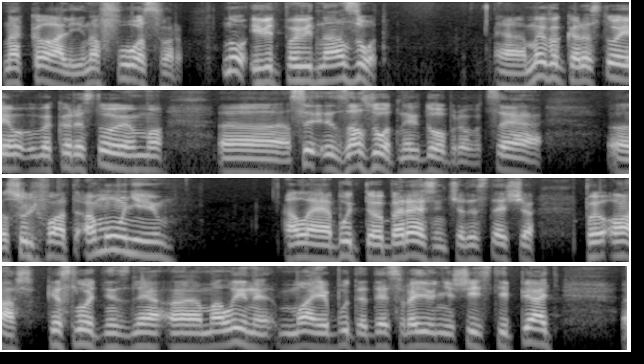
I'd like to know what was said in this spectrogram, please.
на калій, на фосфор, ну і відповідно азот. Е, Ми використовуємо, використовуємо е, з азотних добрив. Це е, сульфат амонію. Але будьте обережні через те, що pH, кислотність для малини має бути десь в районі 6,5, е,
